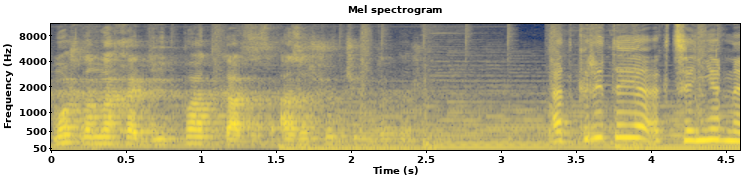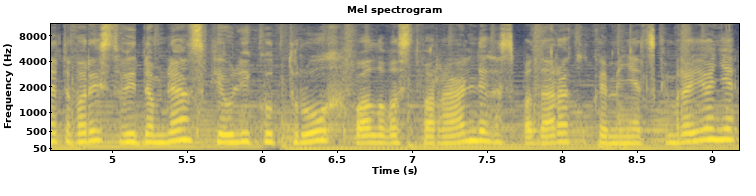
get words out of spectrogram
можно находить, поотказываться, а за счет чего-то даже. Адкрытае акцыянернае таварыства ідамлянскі ў ліку трох валавастваральных гаспадарак у камянецкім раёне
